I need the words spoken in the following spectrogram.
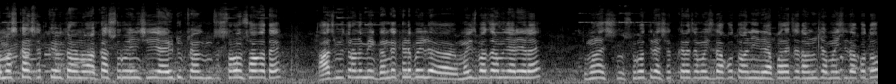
नमस्कार शेतकरी मित्रांनो आकाश सुरवंशी या युट्यूब चॅनल तुमचं सर्व स्वागत आहे. आज मित्रांनो मी गंगाखेड बैल म्हैस बाजारामध्ये आलेला आहे. तुम्हाला सुरुवातीला शेतकऱ्याच्या म्हैस दाखवतो आणि व्यापाऱ्याच्या दाणूच्या म्हैसी दाखवतो.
